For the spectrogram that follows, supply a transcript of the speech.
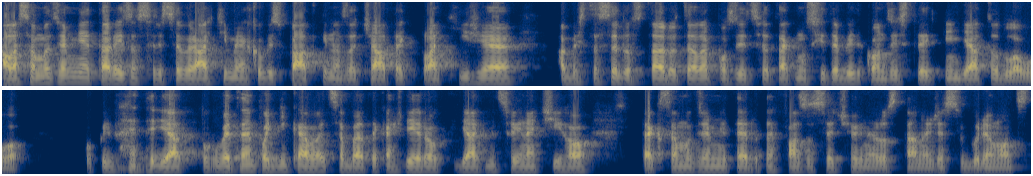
Ale samozřejmě tady zase, když se vrátíme jakoby zpátky na začátek, platí, že abyste se dostali do téhle pozice, tak musíte být konzistentní, dělat to dlouho. Pokud budete, dělat, pokud budete ten podnikavec a budete každý rok dělat něco jiného, tak samozřejmě té do té fáze se člověk nedostane, že si bude moct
